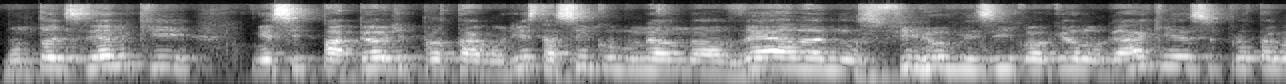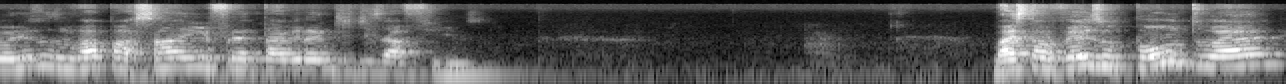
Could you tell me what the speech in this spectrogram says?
Não estou dizendo que esse papel de protagonista, assim como na novela, nos filmes, em qualquer lugar, que esse protagonista não vai passar a enfrentar grandes desafios. Mas talvez o ponto é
